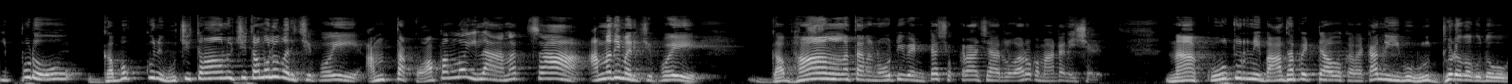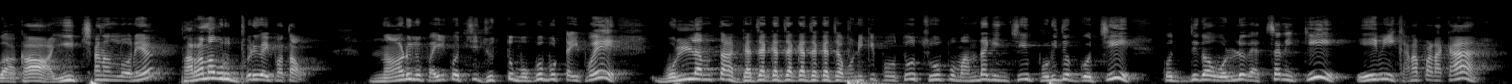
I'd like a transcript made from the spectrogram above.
ఇప్పుడు గబుక్కుని ఉచితానుచితములు మరిచిపోయి అంత కోపంలో ఇలా అనచ్చా అన్నది మరిచిపోయి గభాలన తన నోటి వెంట శుక్రాచార్యుల వారు ఒక మాట అనేశాడు. నా కూతుర్ని బాధ పెట్టావు కనుక నీవు వృద్ధుడవగుదవుగాక ఈ క్షణంలోనే పరమ వృద్ధుడివైపోతావు. నాడులు పైకొచ్చి జుత్తు ముగ్గుబుట్టయిపోయి ఒళ్ళంతా గజ గజ గజ గజ మునికిపోతూ చూపు మందగించి పొడిదొగ్గొచ్చి కొద్దిగా ఒళ్ళు వెచ్చనిక్కి ఏమీ కనపడక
